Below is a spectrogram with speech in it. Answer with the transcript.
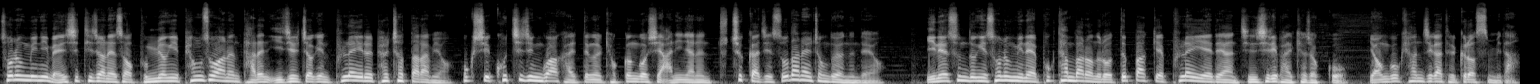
손흥민이 맨시티전에서 분명히 평소와는 다른 이질적인 플레이를 펼쳤다라며 혹시 코치진과 갈등을 겪은 것이 아니냐는 추측까지 쏟아낼 정도였는데요. 이내 순둥이 손흥민의 폭탄 발언으로 뜻밖의 플레이에 대한 진실이 밝혀졌고 영국 현지가 들끓었습니다.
